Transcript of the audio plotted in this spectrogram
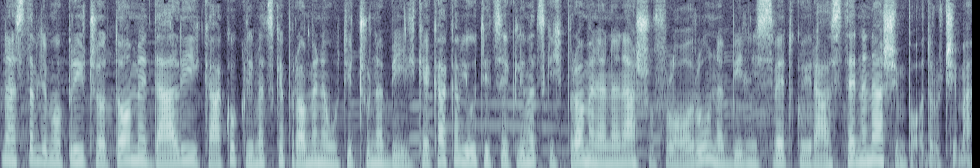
Nastavljamo priču o tome da li i kako klimatske promene utiču na biljke, kakav je uticaj klimatskih promena na našu floru, na biljni svet koji raste na našim područjima.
